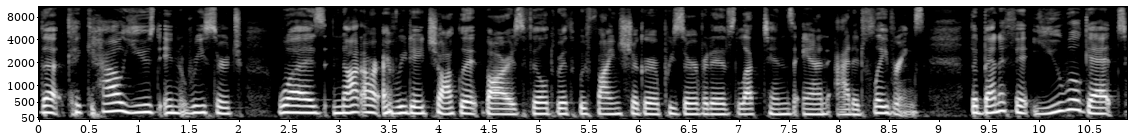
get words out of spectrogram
The cacao used in research was not our everyday chocolate bars filled with refined sugar, preservatives, lectins, and added flavorings. The benefit you will get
